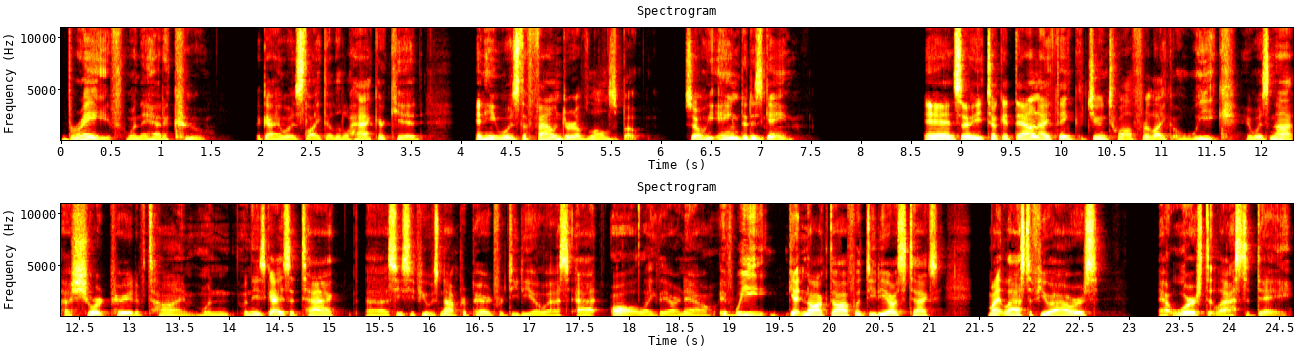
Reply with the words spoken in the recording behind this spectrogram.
Brave when they had a coup. The guy was like a little hacker kid, and he was the founder of Lulzboat. So he aimed at his game. And so he took it down, I think June 12th for like a week. It was not a short period of time. When, when these guys attacked, uh, CCP was not prepared for DDoS at all, like they are now. If we get knocked off with DDoS attacks, might last a few hours. At worst, it lasts a day.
